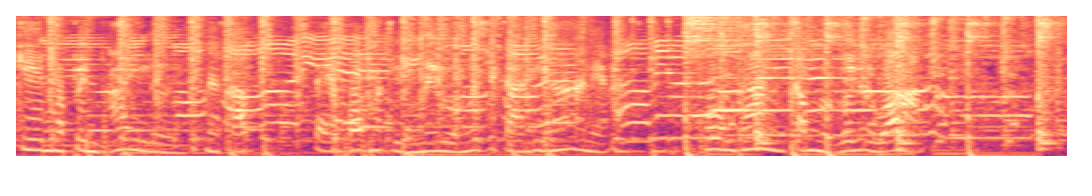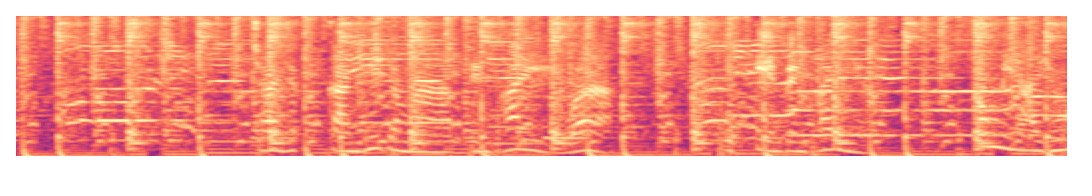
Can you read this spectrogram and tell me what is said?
เกณฑ์มาเป็นไพ่เลยนะครับ แต่พอมาถึงในหลวงรัชกาลที่ 5 เนี่ยพระองค์ท่านกำหนดไว้เลยว่าชายชะกันที่จะมาเป็นไพ่หรือว่าถูกเกณฑ์เป็นไพ่เนี่ยต้องมีอายุ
